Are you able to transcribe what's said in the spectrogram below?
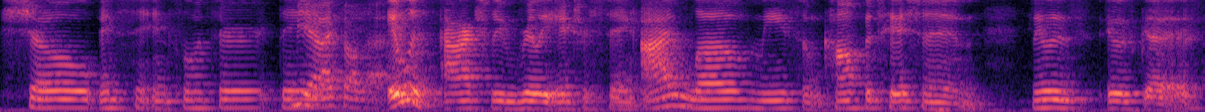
show, Instant Influencer thing. Yeah, I saw that. It was actually really interesting. I love me some competition. It was it was good.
